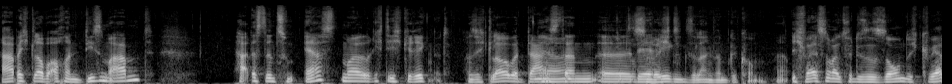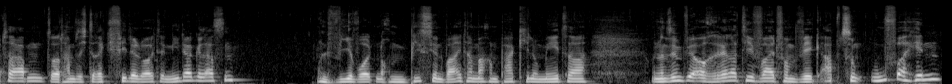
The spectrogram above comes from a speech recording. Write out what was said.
Aber ich glaube, auch an diesem Abend hat es dann zum ersten Mal richtig geregnet. Also ich glaube, da ja, ist dann äh, der Regen so langsam gekommen. Ja. Ich weiß noch, als wir diese Zone durchquert haben, dort haben sich direkt viele Leute niedergelassen. Und wir wollten noch ein bisschen weitermachen, ein paar Kilometer. Und dann sind wir auch relativ weit vom Weg ab zum Ufer hin.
